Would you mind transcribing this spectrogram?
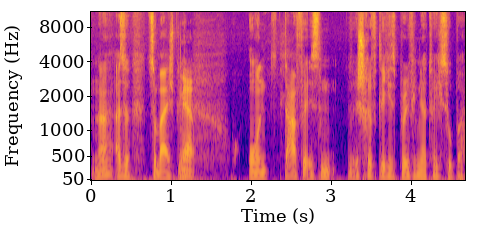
ne, also zum Beispiel. Ja. Und dafür ist ein schriftliches Briefing natürlich super.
